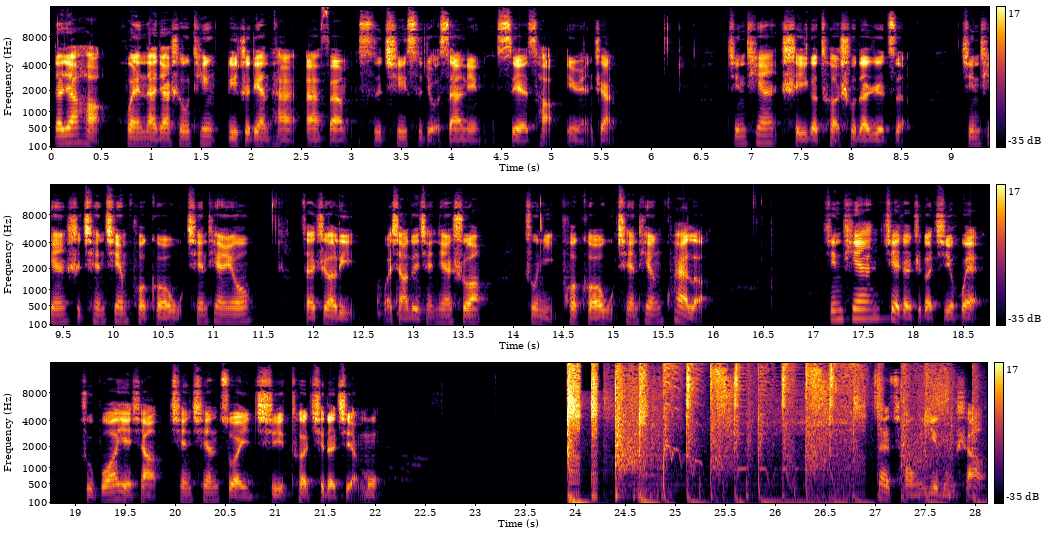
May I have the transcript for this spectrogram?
大家好，欢迎大家收听励志电台 FM 四七四九三零四叶草应援站。今天是一个特殊的日子，今天是芊芊破壳五千天哟。在这里，我想对芊芊说，祝你破壳五千天快乐。今天借着这个机会，主播也向芊芊做一期特期的节目。在从艺路上，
